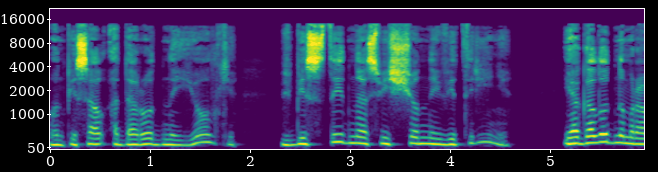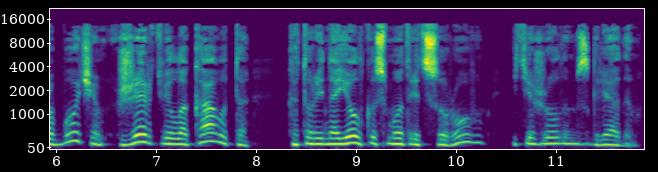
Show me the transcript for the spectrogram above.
Он писал о дородной елке в бесстыдно освещенной витрине и о голодном рабочем, жертве локаута, который на елку смотрит суровым и тяжелым взглядом.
